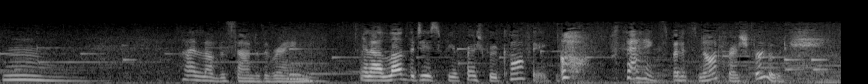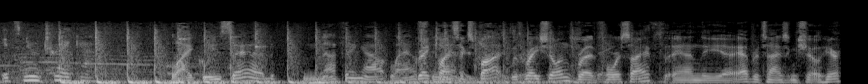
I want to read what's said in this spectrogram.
Mm. I love the sound of the rain. And I love the taste of your fresh fruit coffee. Oh, thanks, but it's not fresh fruit. It's new Trey Cap. Like we said, nothing outlasts Great the classic spot with Ray Schillens, Brad Forsythe, and the uh, advertising show here.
